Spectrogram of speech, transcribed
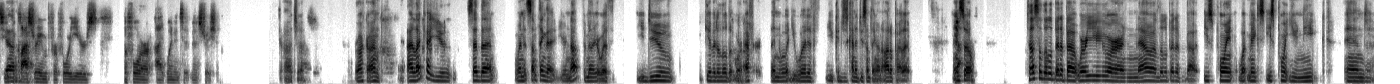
to yeah. the classroom for four years before I went into administration. Gotcha. Rock on. I like how you said that when it's something that you're not familiar with, you do give it a little bit more uh-huh. effort than what you would if you could just kind of do something on autopilot. And yeah. so tell us a little bit about where you are now, a little bit about East Point, what makes East Point unique, and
